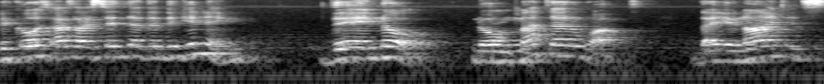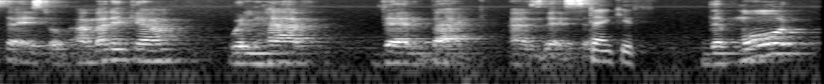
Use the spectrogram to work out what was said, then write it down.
Because, as I said at the beginning, they know no matter what, the United States of America will have their back, as they say. Thank you. The more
